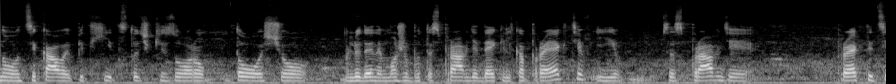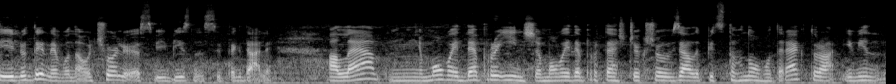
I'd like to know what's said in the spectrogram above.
ну, цікавий підхід з точки зору того, що у людини може бути справді декілька проєктів, і це справді проекти цієї людини, вона очолює свій бізнес і так далі. Але мова йде про інше. Мова йде про те, що якщо ви взяли підставного директора і він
